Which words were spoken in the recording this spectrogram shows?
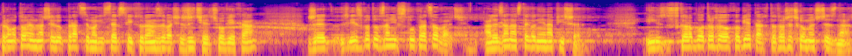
promotorem naszej pracy magisterskiej, która nazywa się Życie Człowieka, że jest gotów z nami współpracować, ale za nas tego nie napisze. I skoro było trochę o kobietach, to troszeczkę o mężczyznach.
